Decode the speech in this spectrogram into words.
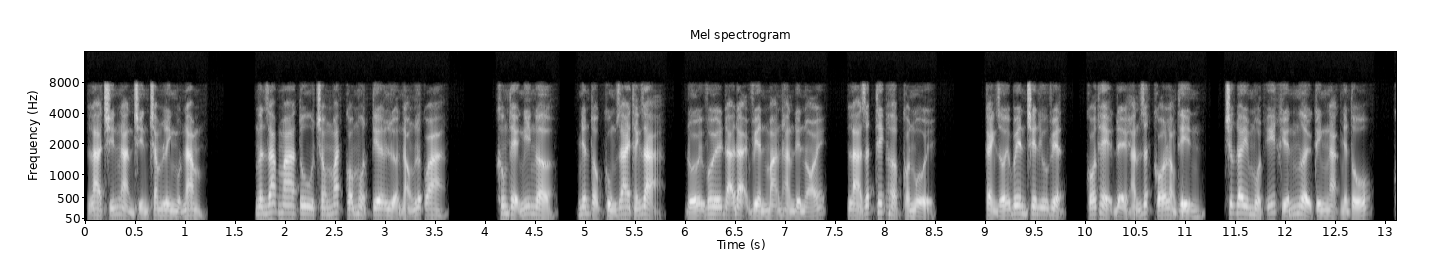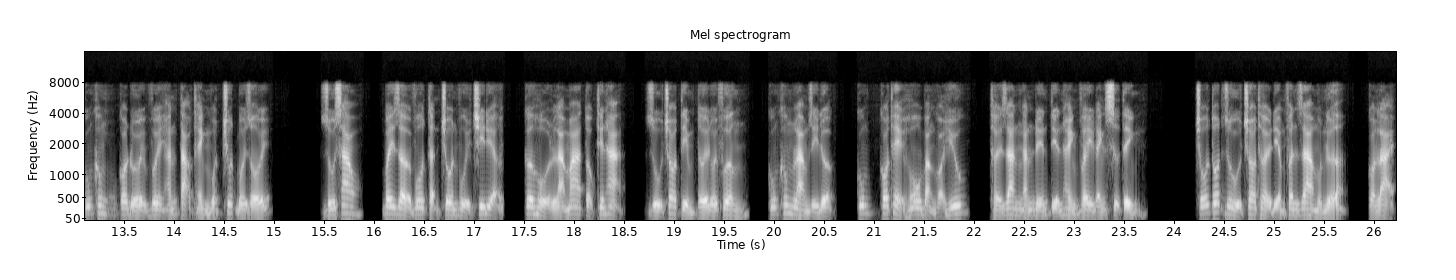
là chín nghìn chín trăm linh một năm. Ngân giáp ma tu trong mắt có một tia lửa nóng lướt qua. Không thể nghi ngờ, nhân tộc cùng giai thánh giả, đối với đã đại viên mãn hắn đến nói, là rất thích hợp con mồi. Cảnh giới bên trên ưu việt, có thể để hắn rất có lòng tin, trước đây một ít khiến người kinh ngạc nhân tố, cũng không có đối với hắn tạo thành một chút bối rối. Dù sao, bây giờ vô tận trôn vùi chi địa, cơ hồ là ma tộc thiên hạ, dù cho tìm tới đối phương, cũng không làm gì được, cũng có thể hô bằng gọi hữu, thời gian ngắn đến tiến hành vây đánh sự tình. Chỗ tốt dù cho thời điểm phân ra một nửa, còn lại,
